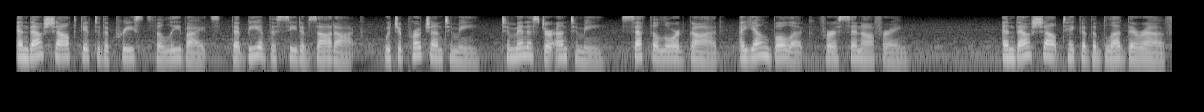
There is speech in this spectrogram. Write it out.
And thou shalt give to the priests the Levites that be of the seed of Zadok, which approach unto me, to minister unto me, saith the Lord God, a young bullock for a sin offering. And thou shalt take of the blood thereof,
